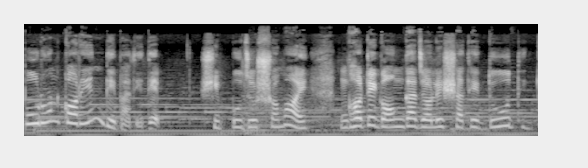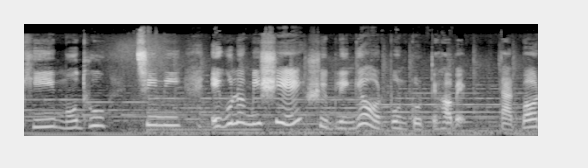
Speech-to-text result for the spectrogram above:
পূরণ করেন দেবাদিদেব। শিব পুজোর সময় ঘটে গঙ্গা জলের সাথে দুধ, ঘি, মধু, চিনি, এগুলো মিশিয়ে শিবলিঙ্গে অর্পণ করতে হবে। তারপর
